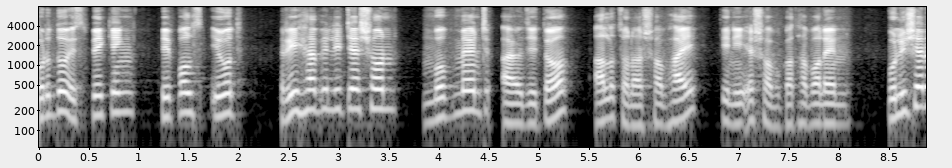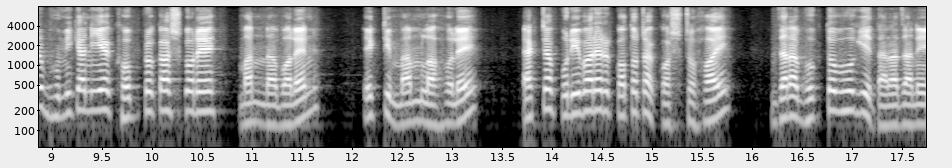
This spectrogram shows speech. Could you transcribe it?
Urdu speaking, people's youth rehabilitation movement আয়োজিত আলোচনা সভায় তিনি এসব কথা বলেন। পুলিশের ভূমিকা নিয়ে ক্ষোভ প্রকাশ করে মান্না বলেন, একটি মামলা হলে একটা পরিবারের কতটা কষ্ট হয়, যারা ভুক্তভোগী তারা জানে,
